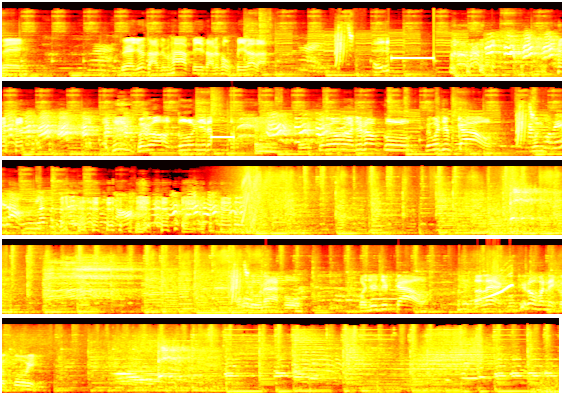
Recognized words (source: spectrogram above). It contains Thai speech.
ตัวเองว่าตัวเองอายุ 35 ปี 36 ปีแล้วเหรอใช่ไอ้ มึงหลอกกูอีดกูนึกว่ามึงอายุเท่ากูนึกว่ายี่สิบเก้ามึง กูไม่หลอกมึงแล้วกูจะไม่หลอกมึงเหรอมึงดูหน้ากูกว่าอายุยี่สิบเก้าตอนแรกกูคิดว่ามันเด็กกว่ากูอีก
